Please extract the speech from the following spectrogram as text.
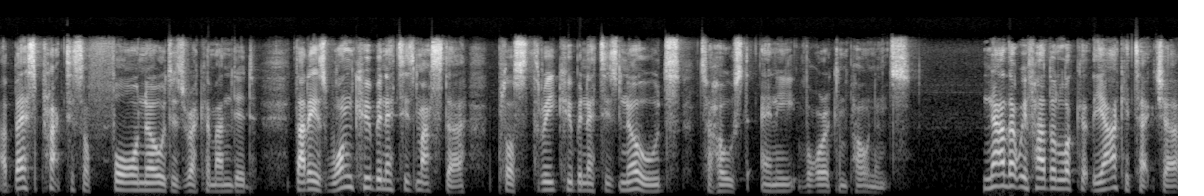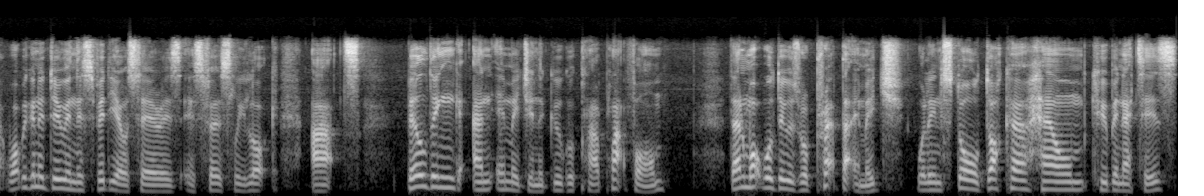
a best practice of four nodes is recommended. That is one Kubernetes master plus three Kubernetes nodes to host any Vora components. Now that we've had a look at the architecture, what we're going to do in this video series is firstly look at building an image in the Google Cloud Platform then what we'll do is we'll prep that image, we'll install Docker, Helm, Kubernetes,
